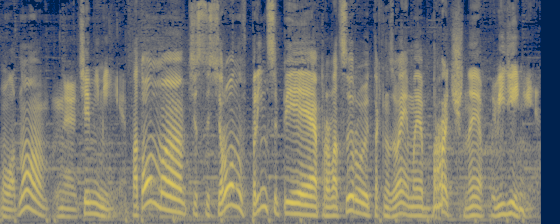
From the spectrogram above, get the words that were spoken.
Вот, но э, тем не менее. Потом э, тестостерон, в принципе, провоцирует так называемое брачное поведение.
